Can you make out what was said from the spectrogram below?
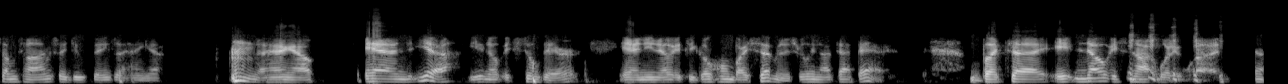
sometimes. I do things. I hang out. I hang out, and yeah, you know, it's still there. And you know, if you go home by seven, it's really not that bad. But uh, it, no, it's not what it was.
